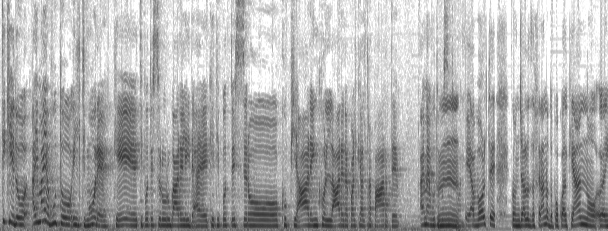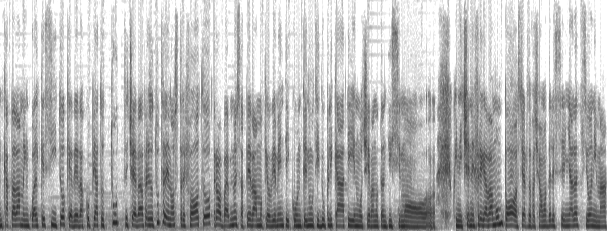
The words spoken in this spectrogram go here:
Ti chiedo hai mai avuto il timore che ti potessero rubare le idee che ti potessero potessero copiare, incollare da qualche altra parte. Hai mai avuto questo mm, E a volte con Giallo Zafferano, dopo qualche anno, eh, incappavamo in qualche sito che aveva copiato tutte, cioè aveva preso tutte le nostre foto, però beh, noi sapevamo che ovviamente i contenuti duplicati nuocevano tantissimo, quindi ce ne fregavamo un po', certo facevamo delle segnalazioni, ma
